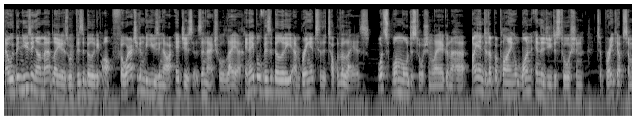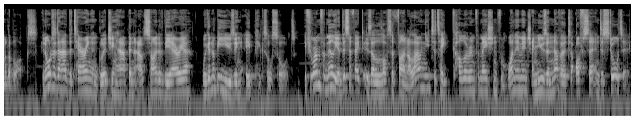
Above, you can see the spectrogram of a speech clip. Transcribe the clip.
Now we've been using our matte layers with visibility off, but we're actually going to be using our edges as an actual layer. Enable visibility and bring it to the top of the layers. What's one more distortion layer going to hurt? I ended up applying one energy distortion to break up some of the blocks. In order to have the tearing and glitching happen outside of the area, we're going to be using a pixel sort. If you're unfamiliar, this effect is a lot of fun, allowing you to take color information from one image and use another to offset and distort it.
